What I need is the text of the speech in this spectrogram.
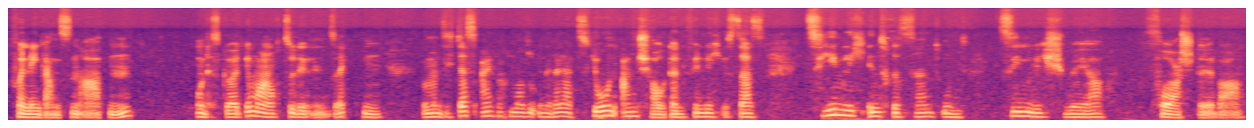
von den ganzen Arten. Und es gehört immer noch zu den Insekten. Wenn man sich das einfach mal so in Relation anschaut, dann finde ich, ist das ziemlich interessant und ziemlich schwer vorstellbar.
